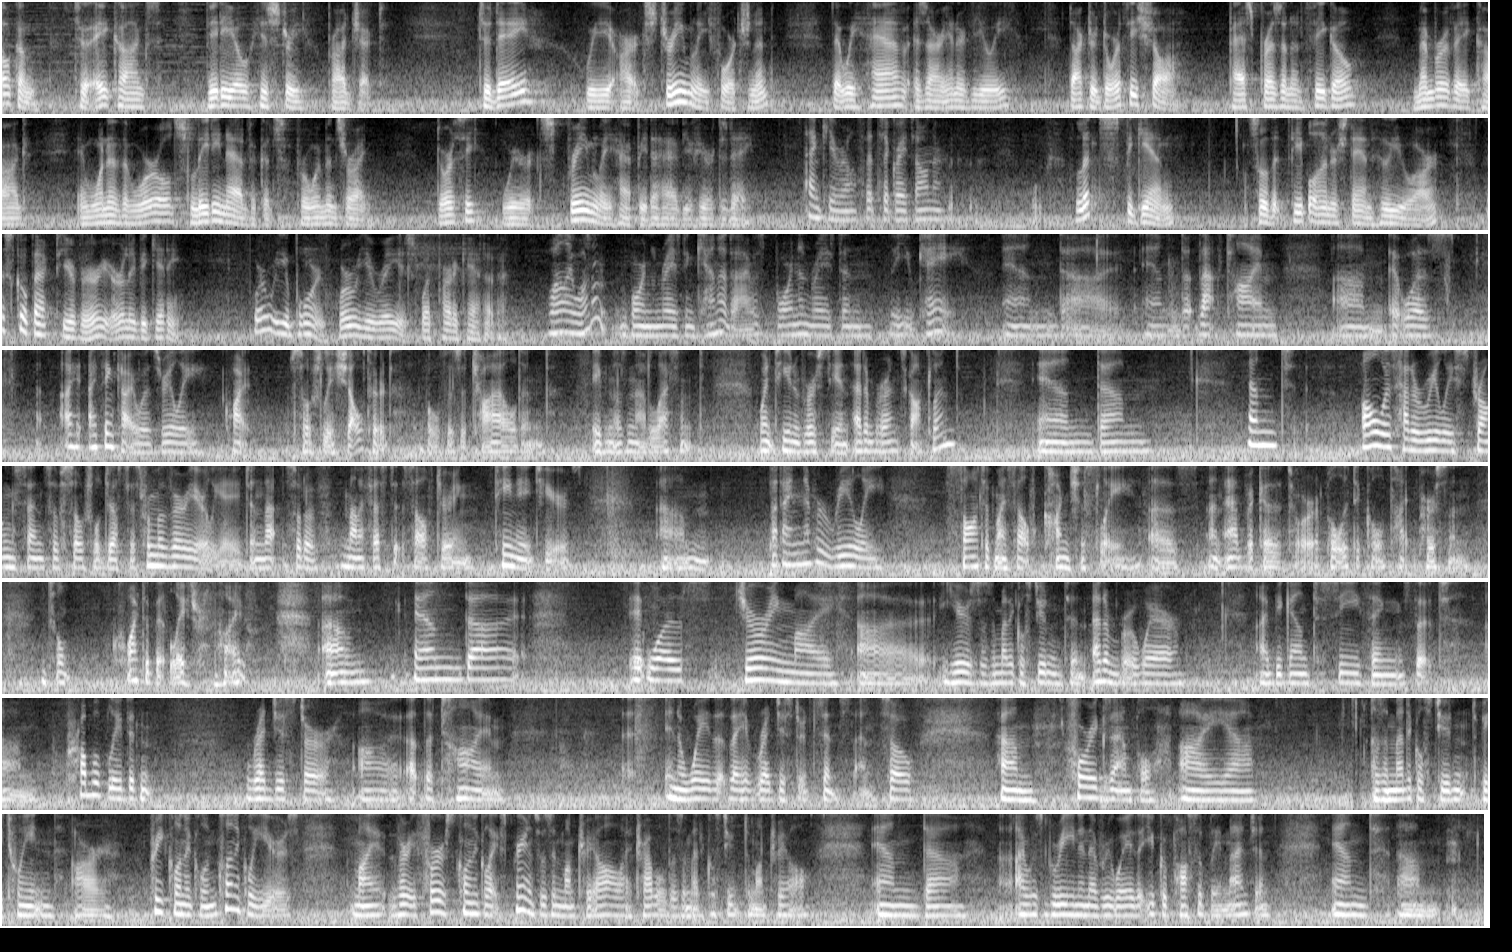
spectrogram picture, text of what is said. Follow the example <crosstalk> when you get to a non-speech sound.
Welcome to ACOG's Video History Project. Today, we are extremely fortunate that we have as our interviewee Dr. Dorothy Shaw, past president of FIGO, member of ACOG, and one of the world's leading advocates for women's rights. Dorothy, we're extremely happy to have you here today. Thank you, Ralph. It's a great honor. Let's begin so that people understand who you are. Let's go back to your very early beginning. Where were you born? Where were you raised? What part of Canada? Well, I wasn't born and raised in Canada. I was born and raised in the UK. And, uh, and at that time, um, it was, I, I think I was really quite socially sheltered, both as a child and even as an adolescent. Went to university in Edinburgh in Scotland. And, um, and always had a really strong sense of social justice from a very early age, and that sort of manifests itself during teenage years. Um, but I never really thought of myself consciously as an advocate or a political type person until quite a bit <laughs> later in life. Um, and uh, it was during my uh, years as a medical student in Edinburgh where I began to see things that um, probably didn't register uh, at the time uh, in a way that they have registered since then. So, um, for example, I, uh, as a medical student between our preclinical and clinical years, my very first clinical experience was in Montreal. I traveled as a medical student to Montreal. And uh, I was green in every way that you could possibly imagine. And um,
